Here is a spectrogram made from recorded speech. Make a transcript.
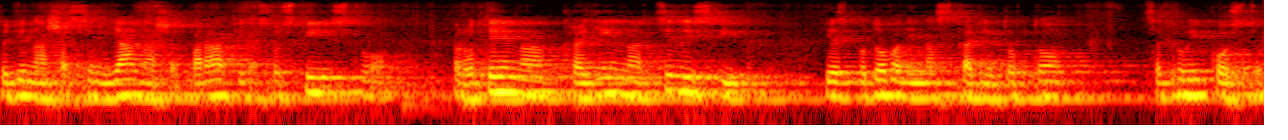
Тоді наша сім'я, наша парафія, суспільство, родина, країна, цілий світ є збудований на скалі. Тобто це другий костюм,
